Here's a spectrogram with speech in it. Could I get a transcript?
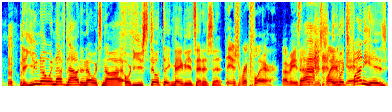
do you know enough now to know it's not, or do you still think maybe it's innocent? There's Ric Flair. I mean, he's the Ah, greatest player. in and the what's game. funny is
